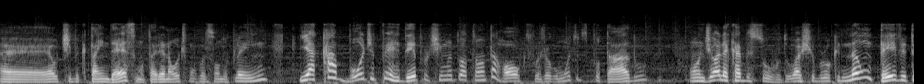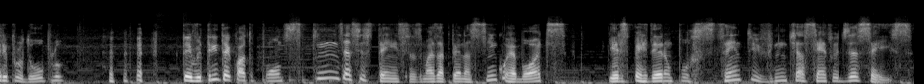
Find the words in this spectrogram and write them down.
é, é o time que está em décimo, estaria na última posição do play-in, e acabou de perder para o time do Atlanta Hawks. Foi um jogo muito disputado onde, olha que absurdo, o Westbrook não teve triplo-duplo, teve 34 pontos, 15 assistências, mas apenas 5 rebotes, e eles perderam por 120 a 116.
